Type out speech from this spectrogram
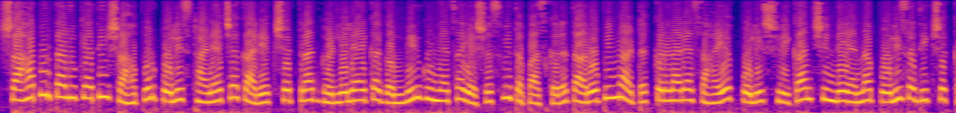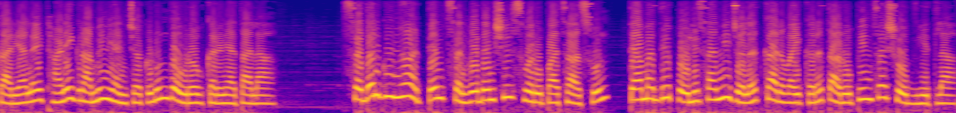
शहापूर तालुक्यातील शहापूर पोलीस ठाण्याच्या कार्यक्षेत्रात घडलेल्या एका गंभीर गुन्ह्याचा यशस्वी तपास करत आरोपींना अटक करणाऱ्या सहाय्यक पोलीस श्रीकांत शिंदे यांना पोलीस अधीक्षक कार्यालय ठाणे ग्रामीण यांच्याकडून गौरव करण्यात आला. सदर गुन्हा अत्यंत संवेदनशील स्वरूपाचा असून त्यामध्ये पोलिसांनी जलद कारवाई करत आरोपींचा शोध घेतला.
